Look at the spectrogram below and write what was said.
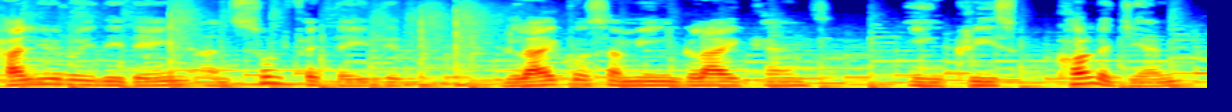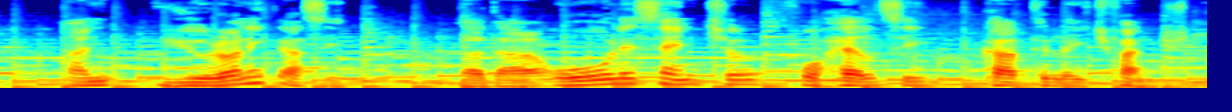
hyaluronidase and sulfatated glycosamine glycans, increased collagen, and uronic acid that are all essential for healthy cartilage function.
